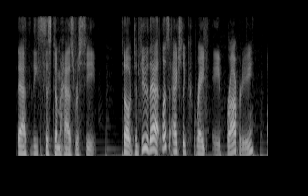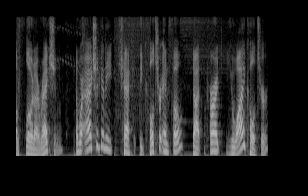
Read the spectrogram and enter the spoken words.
that the system has received. So to do that, let's actually create a property called flow direction. And we're actually going to check the culture info dot current UI culture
